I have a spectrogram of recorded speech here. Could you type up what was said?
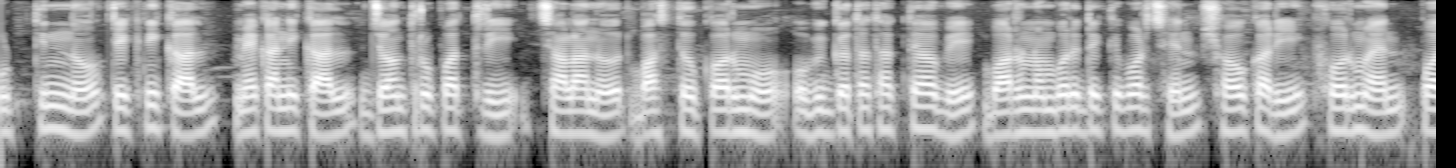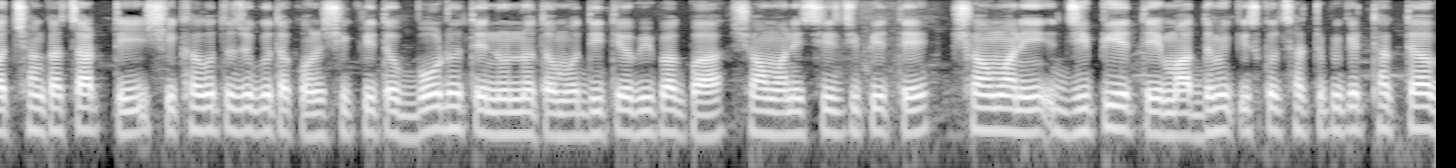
উত্তীর্ণ টেকনিক্যাল, মেকানিক্যাল, যন্ত্রপাতি চালানোর বাস্তব কর্ম অভিজ্ঞতা থাকতে হবে। বারো নম্বরে দেখতে পাচ্ছেন, সহকারী ফোরম্যান পদ সংখ্যা চারটি শিক্ষাগত যোগ্যতা কোনো স্বীকৃত বোর্ড হতে ন্যূনতম দ্বিতীয় বিভাগ বা সমমানী সিজিপিএতে, সমমানী জিপিএতে মাধ্যমিক স্কুল সার্টিফিকেট থাকতে হবে।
